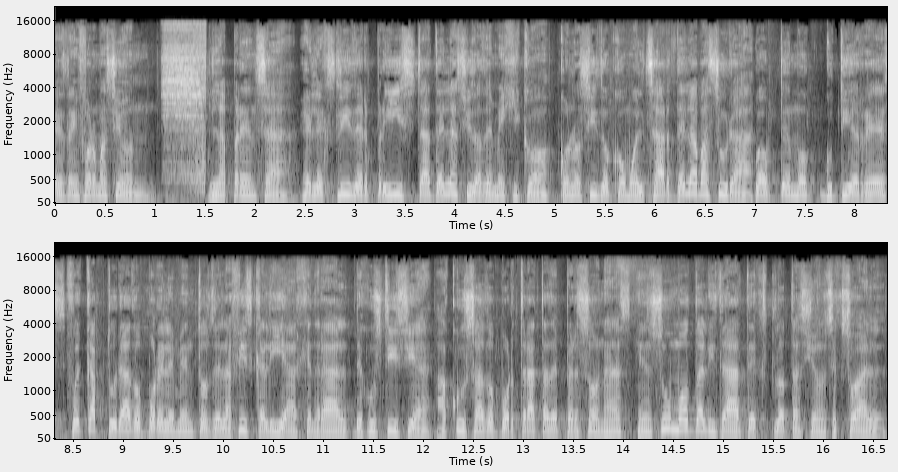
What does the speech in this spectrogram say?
es la información. La prensa, el ex líder priista de la Ciudad de México, conocido como el zar de la basura, Cuauhtémoc Gutiérrez, fue capturado por elementos de la Fiscalía General de Justicia, acusado por trata de personas en su modalidad de explotación sexual.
